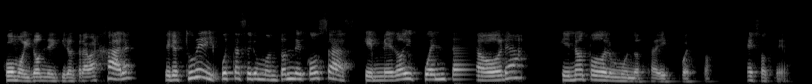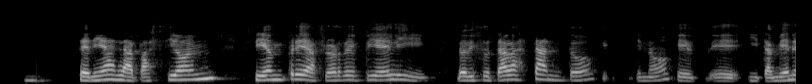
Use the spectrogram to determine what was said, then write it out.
cómo y dónde quiero trabajar, pero estuve dispuesta a hacer un montón de cosas que me doy cuenta ahora que no todo el mundo está dispuesto. Eso creo. Tenías la pasión siempre a flor de piel y, lo disfrutabas tanto, ¿no? Que, eh, y también,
